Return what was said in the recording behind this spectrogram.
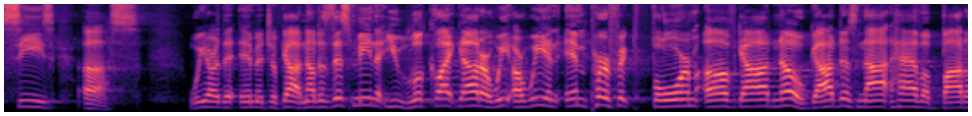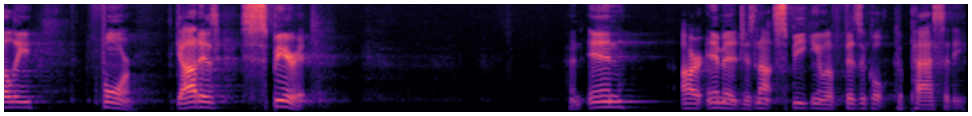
sees us. We are the image of God. Now, does this mean that you look like God? Are we, are we an imperfect form of God? No, God does not have a bodily form. God is spirit. And in our image is not speaking of a physical capacity.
